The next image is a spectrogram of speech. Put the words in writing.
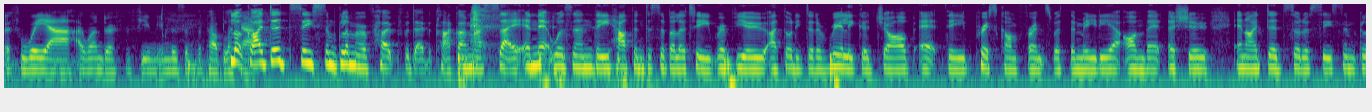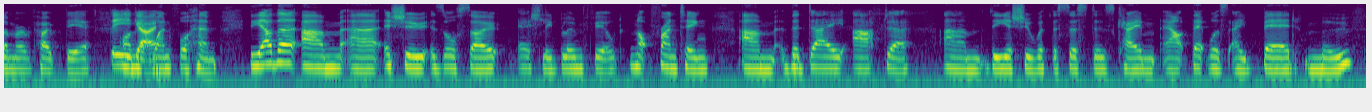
if we are, I wonder if a few members of the public Look, are. I did see some glimmer of hope for David Clark, I must say, and that was in the Health and Disability Review. I thought he did a really good job at the press conference with the media on that issue, and I did sort of see some glimmer of hope there, there on go. that one for him. The other um, uh, issue is also Ashley Bloomfield not fronting um, the day after. Um, the issue with the sisters came out. That was a bad move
